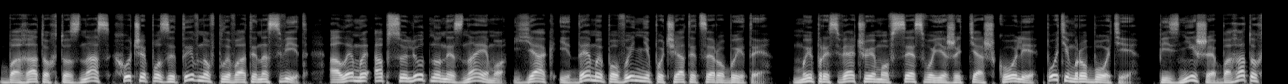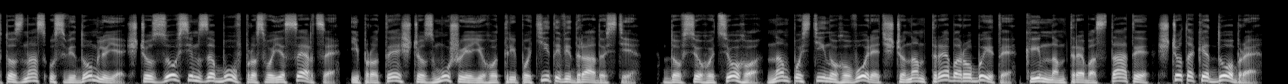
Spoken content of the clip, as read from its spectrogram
Багато хто з нас хоче позитивно впливати на світ, але ми абсолютно не знаємо, як і де ми повинні почати це робити. Ми присвячуємо все своє життя школі, потім роботі. Пізніше багато хто з нас усвідомлює, що зовсім забув про своє серце і про те, що змушує його тріпотіти від радості. До всього цього нам постійно говорять, що нам треба робити, ким нам треба стати, що таке добре.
